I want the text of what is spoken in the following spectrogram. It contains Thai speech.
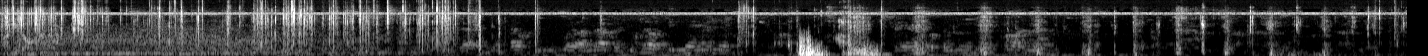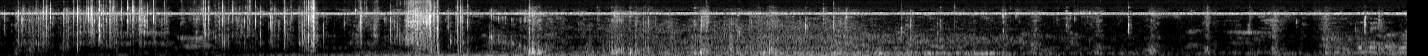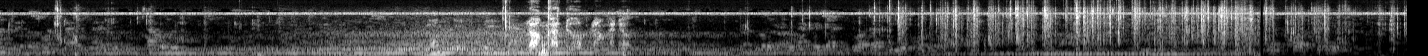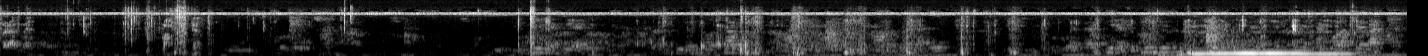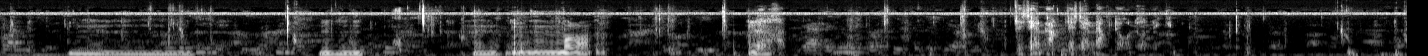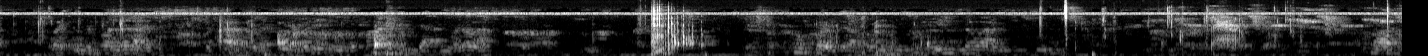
โอริโอครับ ลอง ลองกันดูลองกันดูอืมอืมอืม อืมอืมอืมหมดแล้วหมดแล้วครับ จะแจ้งดังจะแจ้งดังเดี๋ยวคนอื่นได้ยิน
